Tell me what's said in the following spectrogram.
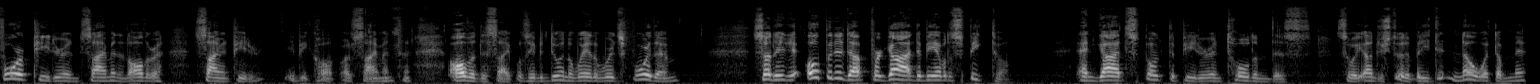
for Peter and Simon and all the Simon Peter, he'd be called or Simon, all the disciples. He'd been doing the way of the words for them, so that he opened it up for God to be able to speak to him. And God spoke to Peter and told him this, so he understood it. But he didn't know what the me-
